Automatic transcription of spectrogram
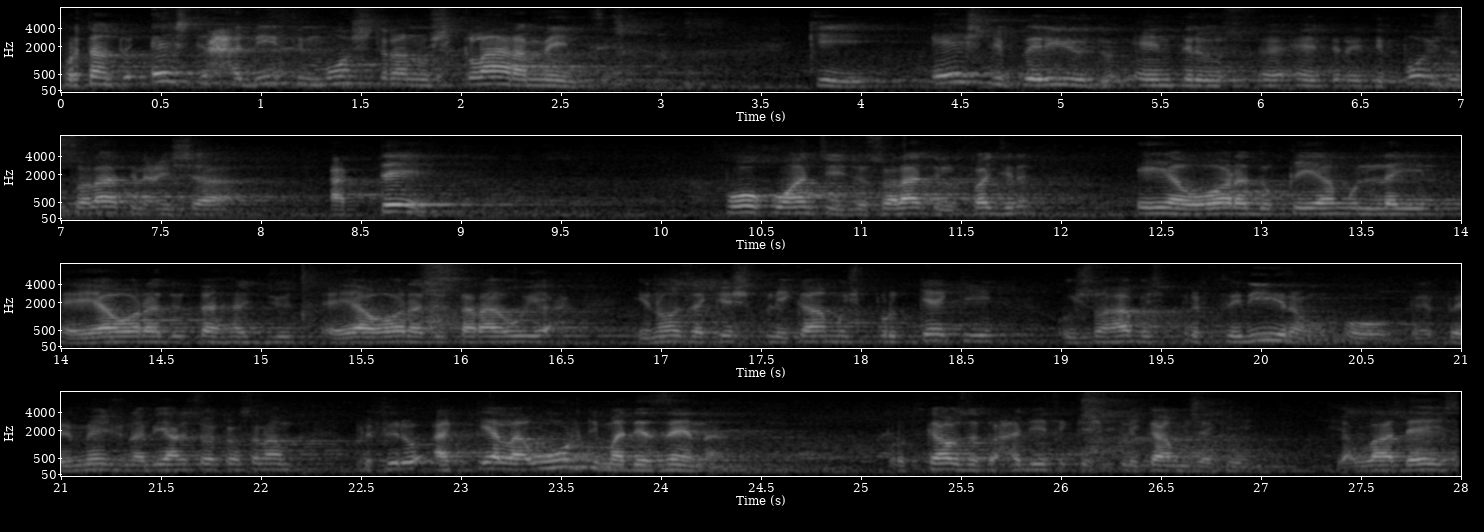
Portanto, este hadith mostra-nos claramente que este período entre, os, entre depois do salat al-isha até pouco antes do salat al-fajr é a hora do qiyam al-layl, é a hora do tahajjud, é a hora do tarawih. E nós aqui explicamos por que que os sahabas preferiram, ou pelo menos o Nabi salam preferiu aquela última dezena, por causa do hadith que explicamos aqui. Que Allah deixa,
